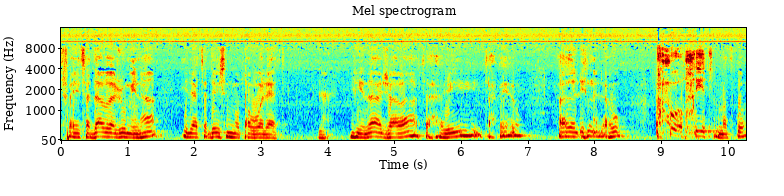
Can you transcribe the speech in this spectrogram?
فيتدرج منها إلى تدريس المطولات نعم. لذا جرى تحرير تحرير هذا الإذن له وقية المذكور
